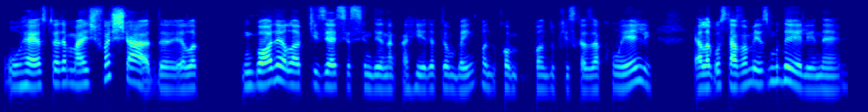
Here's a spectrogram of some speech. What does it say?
O resto era mais de fachada. Ela, embora ela quisesse ascender na carreira também, quando, quando quis casar com ele, ela gostava mesmo dele, né?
